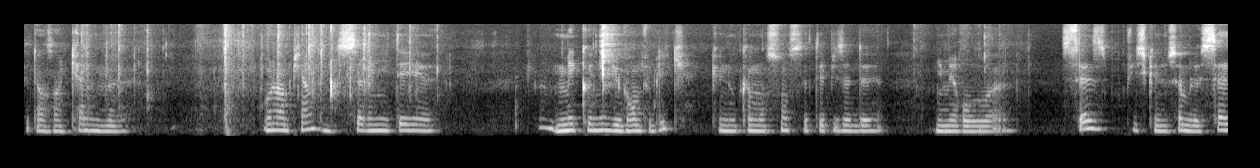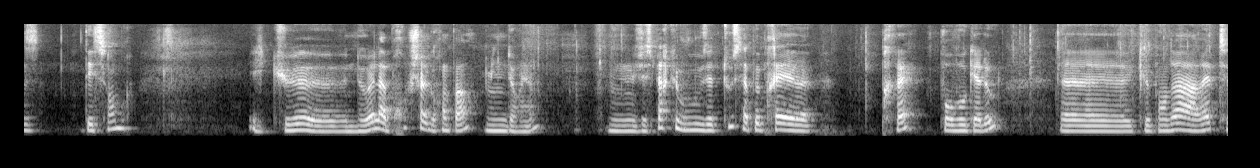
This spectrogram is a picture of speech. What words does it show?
C'est dans un calme olympien, une sérénité euh, méconnue du grand public que nous commençons cet épisode de numéro euh, 16, puisque nous sommes le 16 décembre, et que euh, Noël approche à grands pas, mine de rien. J'espère que vous êtes tous à peu près euh, prêts pour vos cadeaux. Euh, que Panda arrête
